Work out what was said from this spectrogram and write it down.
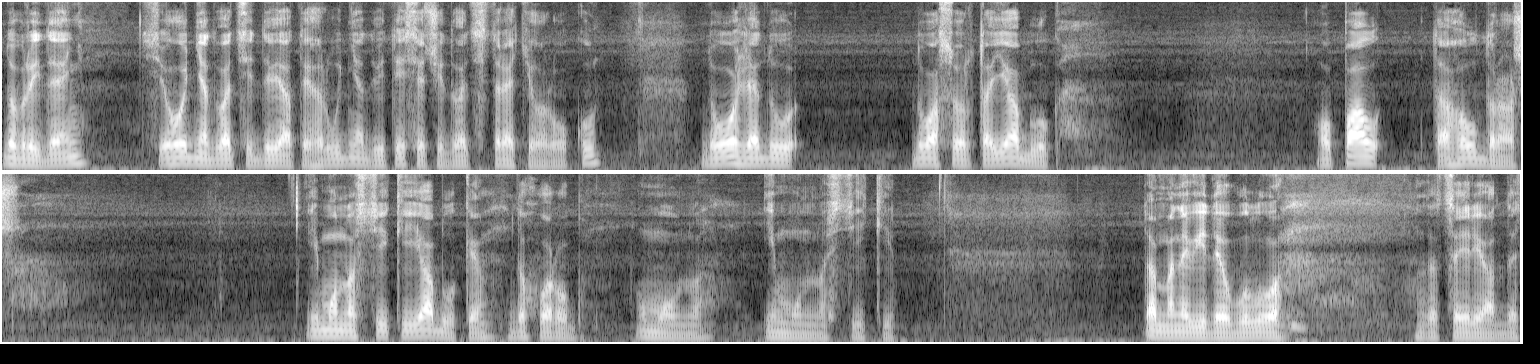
Добрий день. Сьогодні 29 грудня 2023 року. До огляду два сорта яблук. Опал та голдраж. Імунностійкі яблуки до хвороб. Умовно імунностійкі. Там в мене відео було за цей ряд, де,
